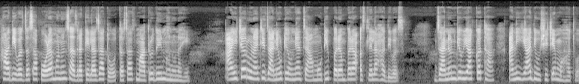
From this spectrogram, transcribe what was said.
हा दिवस जसा पोळा म्हणून साजरा केला जातो तसाच मातृदिन म्हणूनही. आईच्या ऋणाची जाणीव ठेवण्याचा मोठी परंपरा असलेला हा दिवस. जाणून घेऊया कथा आणि या दिवशीचे महत्त्व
